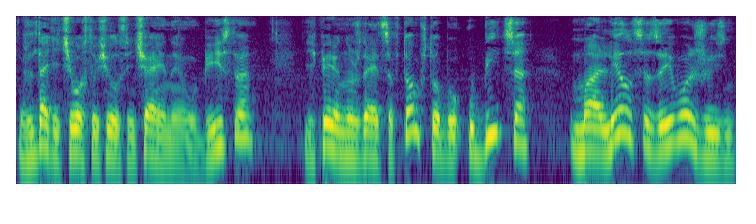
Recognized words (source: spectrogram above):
в результате чего случилось нечаянное убийство. Теперь он нуждается в том, чтобы убийца молился за его жизнь,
